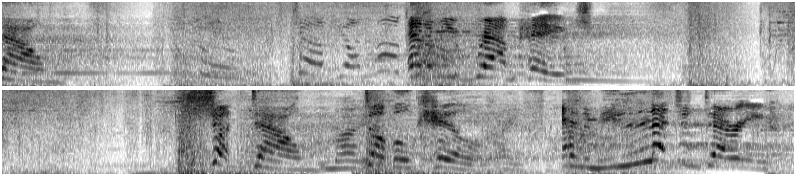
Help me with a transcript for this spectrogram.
Down! Enemy rampage! Shut down! Double kill! Enemy legendary!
